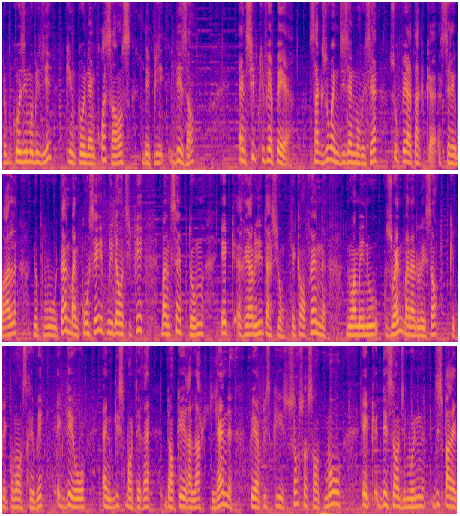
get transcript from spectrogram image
Le cause immobilier, qui connaît une croissance depuis des ans. Un chiffre qui fait peur. Chaque jour, une dizaine de Mauriciens souffrent d'attaque cérébrale. Nous pouvons donner un conseil pour identifier les symptômes et réhabilitation. Et qu'enfin, nous amenons joindre un adolescent qui peut commencer à rêver et des un glissement de terrain dans Kerala, l'Inde, fait plus que 160 morts et des cent disparaissent.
